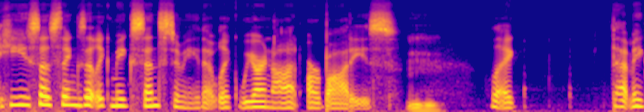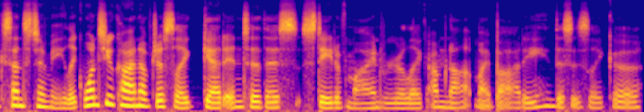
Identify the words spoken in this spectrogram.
he says things that like make sense to me that like we are not our bodies. Hmm like that makes sense to me. Like once you kind of just like get into this state of mind where you're like i'm not my body this is like a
